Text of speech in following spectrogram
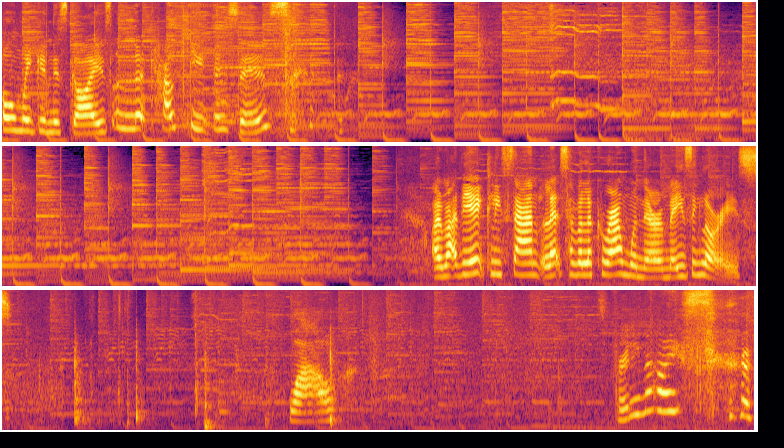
Oh my goodness guys, look how cute this is. I'm at the Oakley stand, let's have a look around when there are amazing lorries. Wow. It's pretty nice.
